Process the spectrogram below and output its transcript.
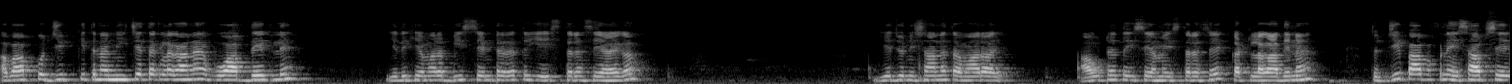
अब आपको जिप कितना नीचे तक लगाना है, वो आप देख लें। ये देखिए हमारा बीच सेंटर है तो ये इस तरह से आएगा। ये जो निशान है तो हमारा आउट है तो इसे हमें इस तरह से कट लगा देना है। तो जिप आप अपने हिसाब से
